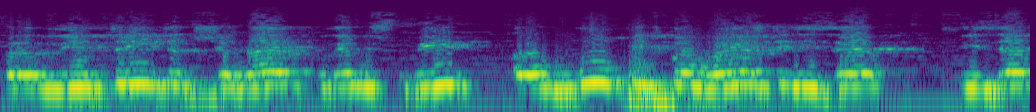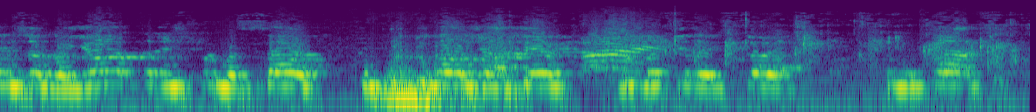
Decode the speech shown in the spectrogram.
para no dia 30 de janeiro podermos subir a um púlpito como este e dizer fizemos a maior transformação que Portugal já teve numas eleições democráticas.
